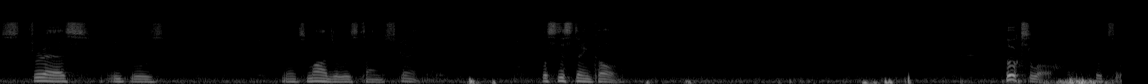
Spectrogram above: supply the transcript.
stress equals Young's modulus times strain, right? What's this thing called? Hooke's law. Hooke's law.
